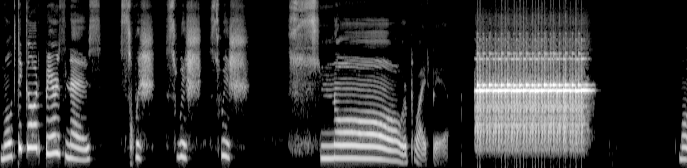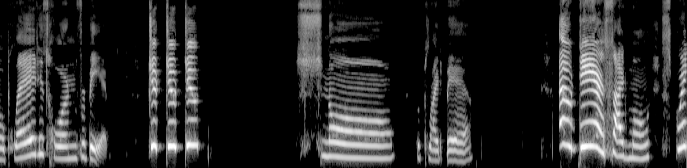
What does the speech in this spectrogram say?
Mole tickled Bear's nose. Swish, swish, swish. Snore, replied Bear. Mole played his horn for Bear. Toot, toot, toot. Snore, replied Bear. Oh dear, sighed Mole. Spring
